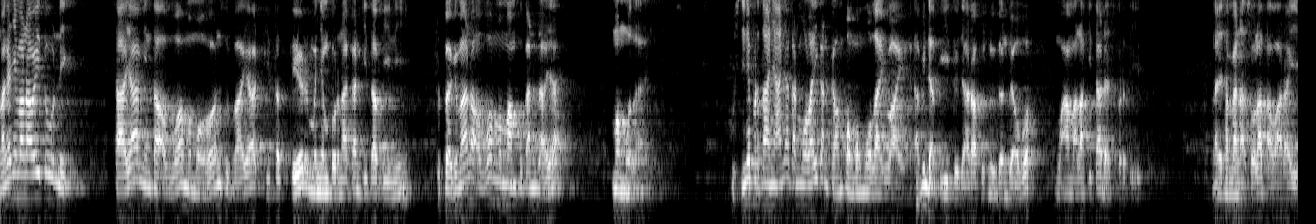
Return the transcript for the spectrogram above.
Makanya Manawi itu unik. Saya minta Allah memohon supaya ditetir menyempurnakan kitab ini sebagaimana Allah memampukan saya memulai. Mestinya pertanyaannya kan mulai kan gampang mau mulai wae, tapi tidak begitu cara husnudzon be Allah. Muamalah kita ada seperti itu. Nanti sampai anak sholat tawarai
